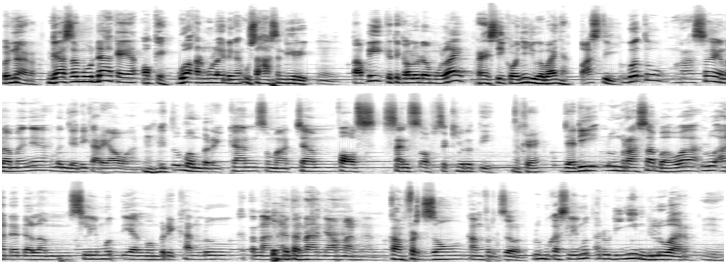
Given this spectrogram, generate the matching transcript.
Bener. Gak semudah kayak oke gue akan mulai dengan usaha sendiri. Hmm. Tapi ketika lu udah mulai resikonya juga banyak. Pasti. Gue tuh merasa yang namanya menjadi karyawan. Mhm. Itu memberikan semacam false sense of security. Oke. Jadi lu merasa bahwa lu ada dalam selimut yang memberikan lu ketenangan, dan Ketenangan. kenyamanan. Comfort zone. Comfort zone. Lu buka selimut, aduh dingin di luar. Iya.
